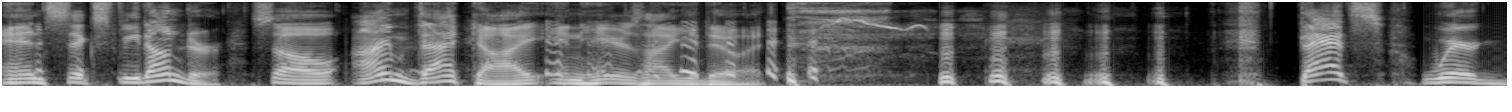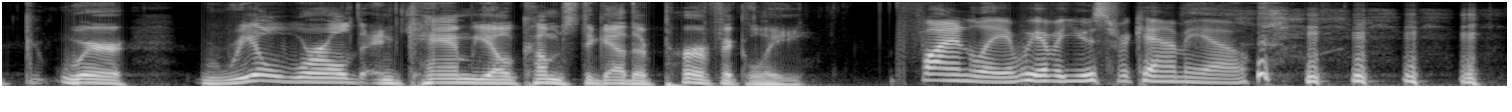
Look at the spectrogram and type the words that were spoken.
and Six Feet Under. So I'm that guy, and here's how you do it. That's where where real world and cameo comes together perfectly. Finally, we have a use for Cameo.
